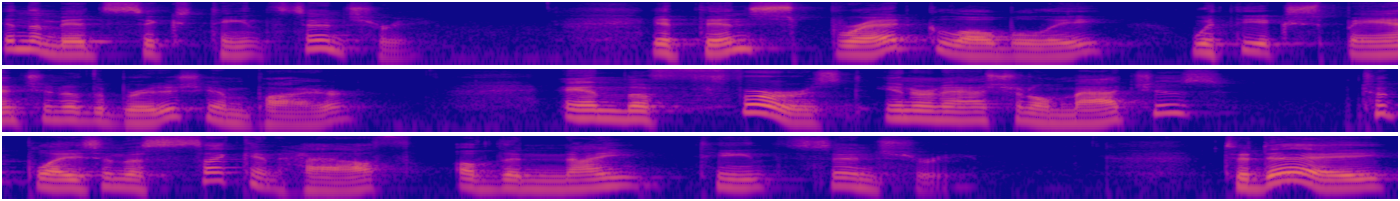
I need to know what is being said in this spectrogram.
in the mid-16th century. It then spread globally with the expansion of the British Empire, and the first international matches took place in the second half of the 19th century. Today,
